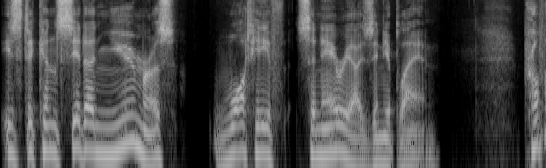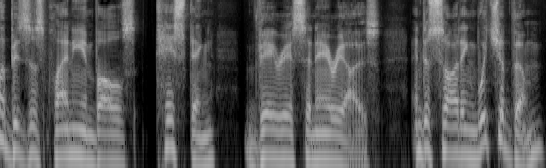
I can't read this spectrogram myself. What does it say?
is to consider numerous what if scenarios in your plan. Proper business planning involves testing various scenarios and deciding which of them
